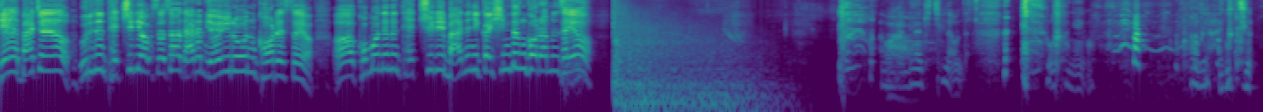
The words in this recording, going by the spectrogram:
예, 맞아요. 우리는 대출이 없어서 나름 여유로운 거랬어요. 어, 고모네는 대출이 많으니까 힘든 거라면서요. 아, 내가 기침이 나온다. 어떡하냐 이거. 아우야 이거 지금.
